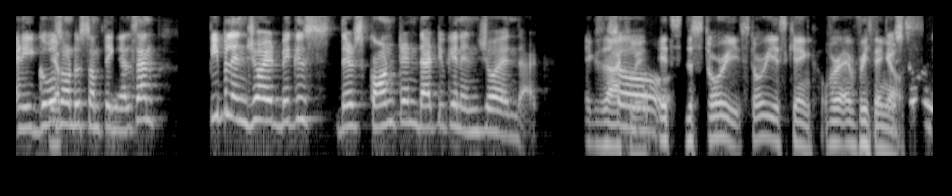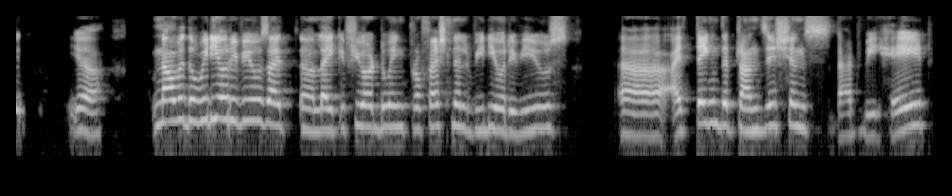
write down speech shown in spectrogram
and he goes yep. on to something else and people enjoy it because there's content that you can enjoy in that Exactly. So- it's the story. Story is king over everything else. story- yeah now with the video reviews i uh, like if you are doing professional video reviews uh, i think the transitions that we hate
